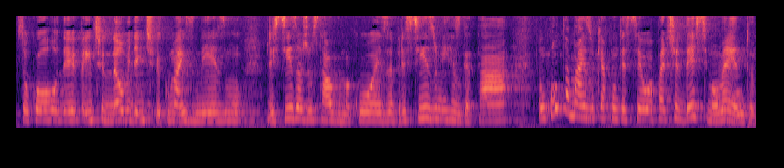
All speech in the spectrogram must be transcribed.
Socorro, de repente não me identifico mais mesmo, preciso ajustar alguma coisa, preciso me resgatar. Então conta mais o que aconteceu a partir desse momento.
